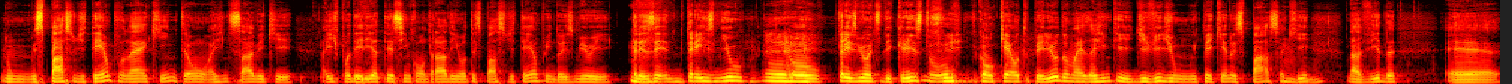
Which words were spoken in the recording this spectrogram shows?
num espaço de tempo, né? Aqui, então a gente sabe que a gente poderia ter se encontrado em outro espaço de tempo, em 2300, 3000 É. ou 3000 antes de Cristo, ou qualquer outro período, mas a gente divide um pequeno espaço aqui Uhum. na vida. é,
